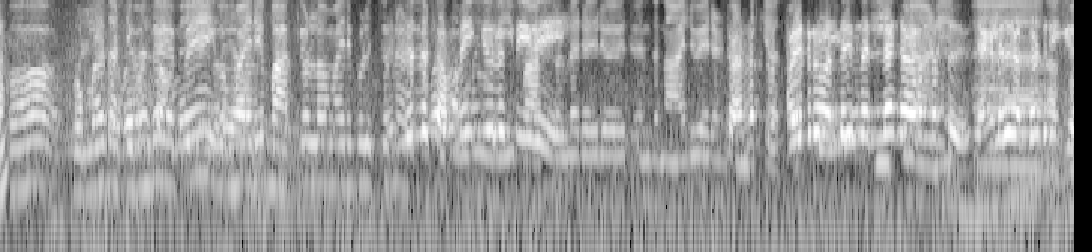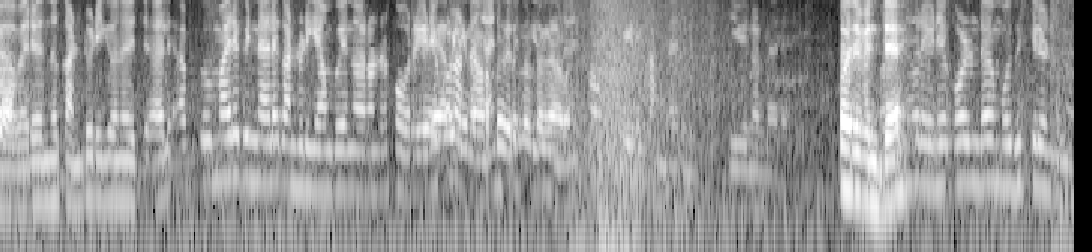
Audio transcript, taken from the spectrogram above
അപ്പൊ പുള്ളിയെ തട്ടിക്കൊണ്ട് പോയപ്പോ ഇവന്മാര് ബാക്കിയുള്ളവന്മാര് വിളിച്ചോണ്ട് ബാക്കിയുള്ളവര് ഒരു എന്താ നാല് പേരുണ്ട് അപ്പൊ അവരൊന്ന് കണ്ടുപിടിക്കുമെന്ന് വെച്ചാൽ അപ്പൊ പിന്നാലെ കണ്ടുപിടിക്കാൻ പോയെന്ന് പറഞ്ഞിട്ട് റേഡിയോ കോൾ ഒരു മിനിറ്റ് റേഡിയോ കോൾ ഉണ്ട് മുതുക്കിലുണ്ടെന്ന്.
